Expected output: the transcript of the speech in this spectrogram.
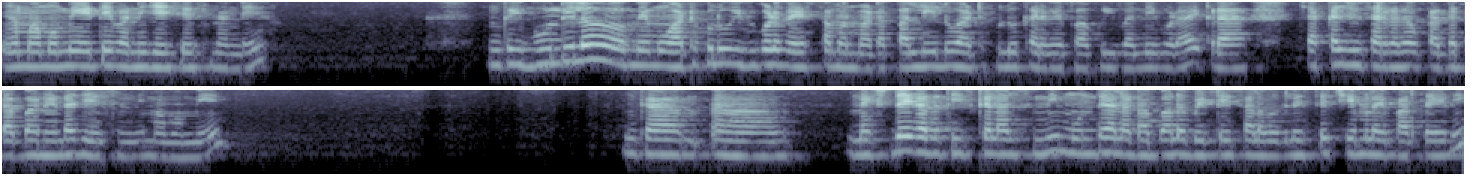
ఇంకా మా మమ్మీ అయితే ఇవన్నీ చేసేసిందండి. ఇంకా ఈ బూందీలో మేము అటుకులు ఇవి కూడా వేస్తామన్నమాట. పల్లీలు అటుకులు కరివేపాకు ఇవన్నీ కూడా ఇక్కడ చెక్కలు చూసారు కదా ఒక పెద్ద డబ్బా నిండా చేసింది మా మమ్మీ. ఇంకా నెక్స్ట్ డే కదా తీసుకెళ్ళాల్సింది. ముందే అలా డబ్బాలో పెట్టేసి అలా వదిలేస్తే చీమలు అయి పడతాయని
